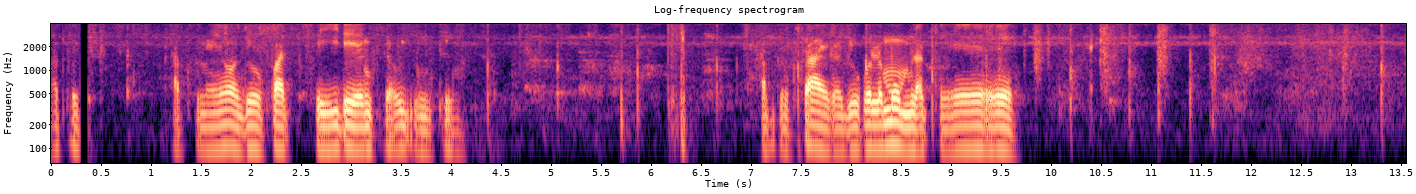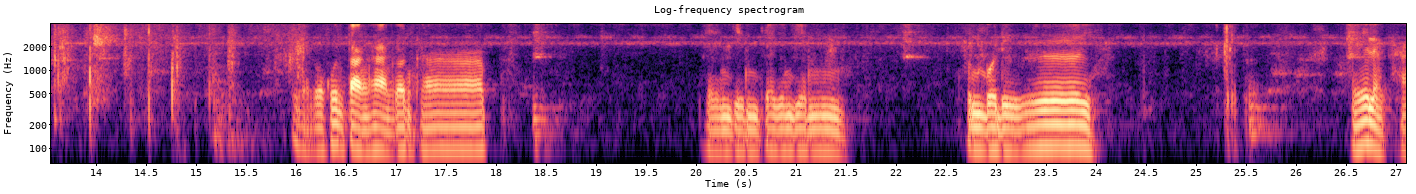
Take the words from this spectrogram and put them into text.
ครับครับเมโมอยู่ปัดสีแดงเขียวอิงติงครับลูกชายก็อยู่คนละมุมละเกเดี๋ยวเราคุณต่างห่างก่อนครับเย็นเย็นใจเย็นเย็นๆคนบ่ดื้อย เฮ้ยแหละคา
